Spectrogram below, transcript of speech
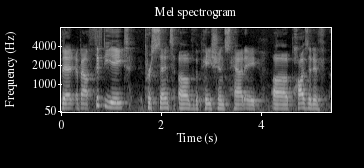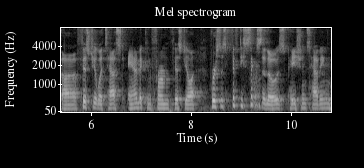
that about 58% of the patients had a uh, positive uh, fistula test and a confirmed fistula, versus 56 of those patients having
